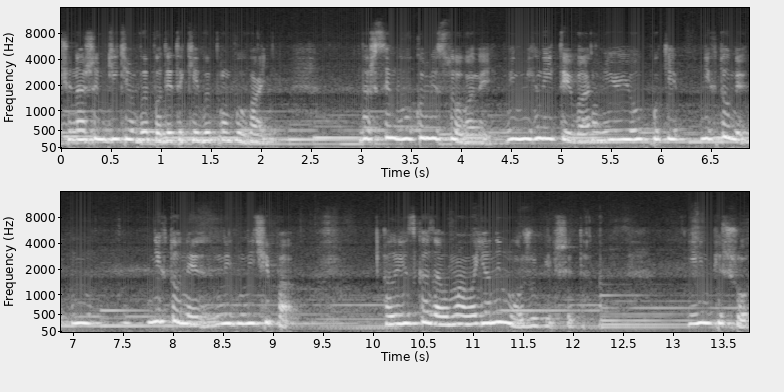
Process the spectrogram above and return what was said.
що нашим дітям випаде таке випробування. Наш син був комісований, він міг не йти в армію, його поки ніхто не, ніхто не, не, не чіпав. Але він сказав, мамо, я не можу більше так. І він пішов,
